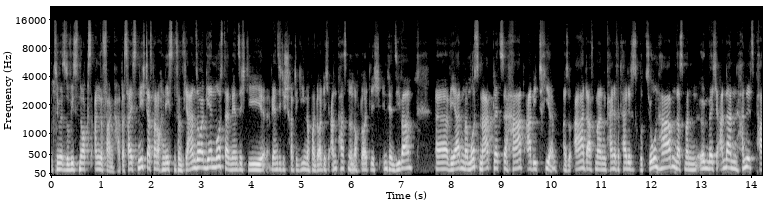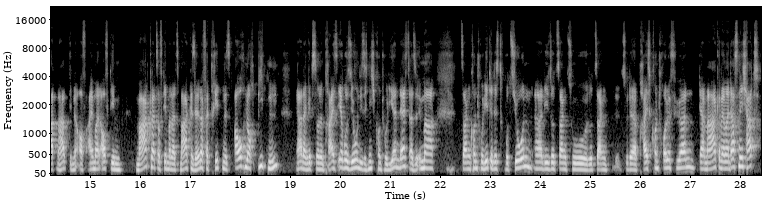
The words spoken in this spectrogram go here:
beziehungsweise so wie Snox angefangen hat. Das heißt nicht, dass man auch in den nächsten fünf Jahren so agieren muss. Da werden sich die, werden sich die Strategien nochmal deutlich anpassen und auch deutlich intensiver äh, werden. Man muss Marktplätze hart arbitrieren. Also A, darf man keine verteilte Distribution haben, dass man irgendwelche anderen Handelspartner hat, die man auf einmal auf dem Marktplatz, auf dem man als Marke selber vertreten ist, auch noch bieten. Ja, dann gibt es so eine Preiserosion, die sich nicht kontrollieren lässt. Also immer sozusagen kontrollierte Distribution, äh, die sozusagen zu, sozusagen zu der Preiskontrolle führen der Marke. Wenn man das nicht hat,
